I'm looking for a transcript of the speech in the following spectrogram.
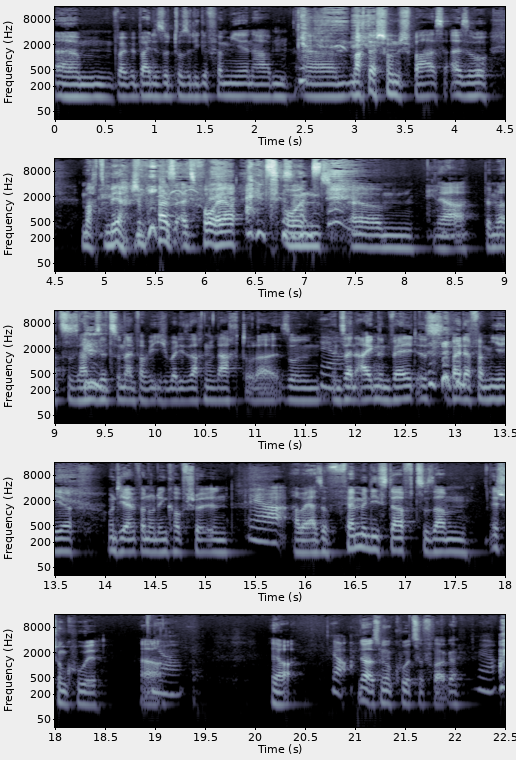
ähm, weil wir beide so dusselige Familien haben, ähm, macht das schon Spaß. Also macht mehr Spaß als vorher. Als und ähm, ja. wenn man da zusammensitzt und einfach wie ich über die Sachen lacht oder so in, Ja. in seiner eigenen Welt ist bei der Familie und die einfach nur den Kopf schütteln. ja, Aber ja, so Family Stuff zusammen ist schon cool. Ja. ja, Ja. ja, Ja, ist nur eine kurze Frage. ja.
